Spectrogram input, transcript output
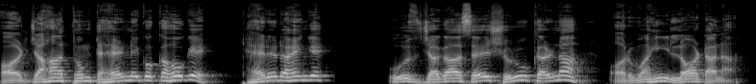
और जहाँ तुम ठहरने को कहोगे ठहरे रहेंगे। उस जगह से शुरू करना और वहीं लौट आना।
